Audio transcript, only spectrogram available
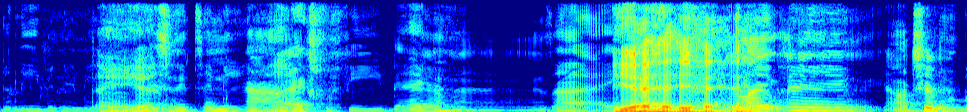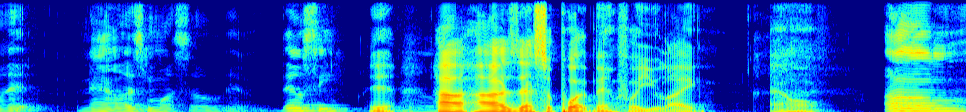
believing in me, Dang, yeah. listening to me. I ask for feedback. Mm, It's alright. Yeah, I'm yeah, like, man, y'all tripping. But now it's more so they'll see. yeah. How how has that support been for you? Like at home? Um,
